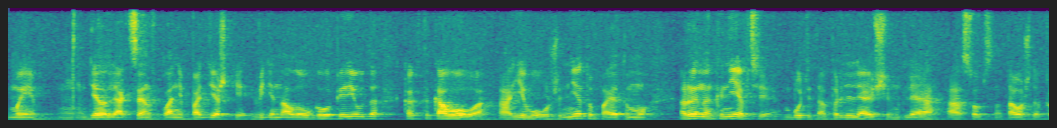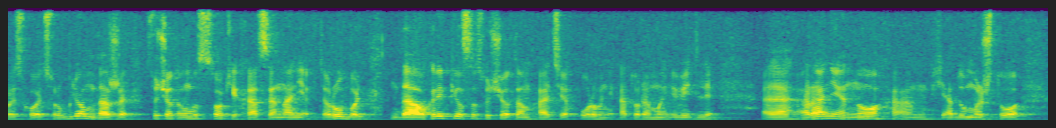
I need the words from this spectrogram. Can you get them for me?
мы делали акцент в плане поддержки в виде налогового периода, как такового а его уже нету, поэтому рынок нефти будет определяющим для, а, собственно, того, что происходит с рублем, даже с учетом высоких цен на нефть. Рубль, да, укрепился с учетом тех уровней, которые мы видели ранее, но я думаю, что Э,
